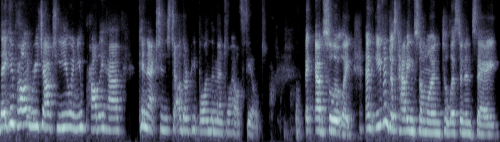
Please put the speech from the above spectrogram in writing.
they could probably reach out to you and you probably have connections to other people in the mental health field Absolutely. And even just having someone to listen and say,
